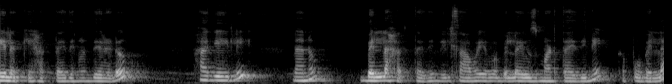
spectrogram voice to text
ಏಲಕ್ಕಿ ಹಾಕ್ತಾಯಿದ್ದೀನಿ ಒಂದೆರಡು. ಹಾಗೆ ಇಲ್ಲಿ ನಾನು ಬೆಲ್ಲ ಹಾಕ್ತಾಯಿದ್ದೀನಿ ಇಲ್ಲಿ ಸಾವಯವ ಬೆಲ್ಲ ಯೂಸ್ ಮಾಡ್ತಾಯಿದ್ದೀನಿ ಕಪ್ಪು ಬೆಲ್ಲ.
